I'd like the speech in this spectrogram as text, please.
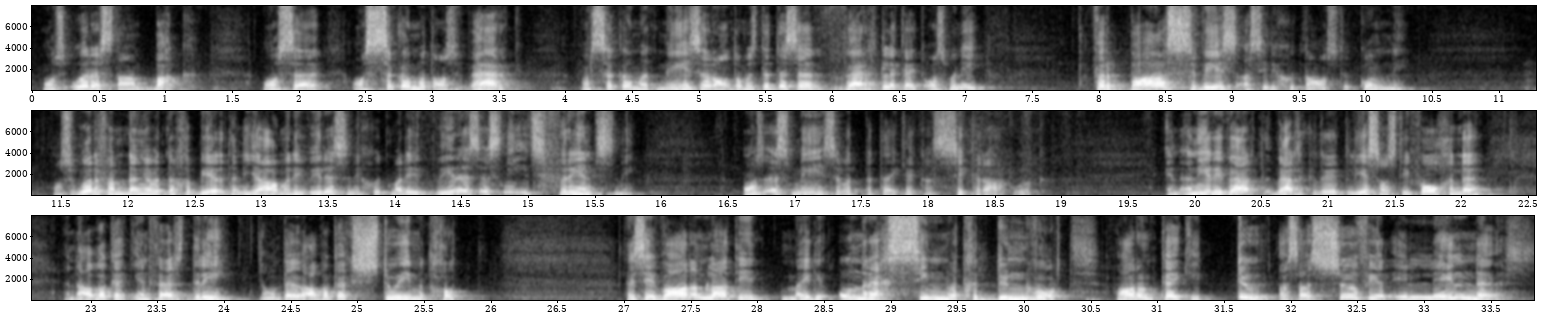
Ons ore staan bak. Ons uh, ons sukkel met ons werk. Ons sukkel met mense rondom ons. Dit is 'n werklikheid. Ons moenie verbaas wees as hierdie goed na ons toe kom nie. Ons hoor van dinge wat nou gebeur het in die jaar met die virus en die goed, maar die virus is nie iets vreemds nie. Ons is mense wat baie keer kan siek raak ook. En in hierdie werklikheid lees ons die volgende in Habakuk 1 vers 3. Nou onthou Habakuk stoei met God. Hy sê: "Waarom laat U my die onreg sien wat gedoen word? Waarom kyk U toe as daar soveel ellende is?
